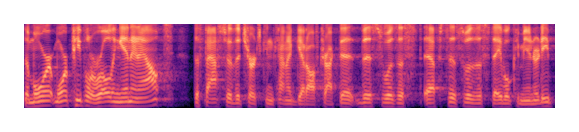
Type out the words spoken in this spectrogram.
the more, more people are rolling in and out, the faster the church can kind of get off track. This was a, Ephesus was a stable community.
